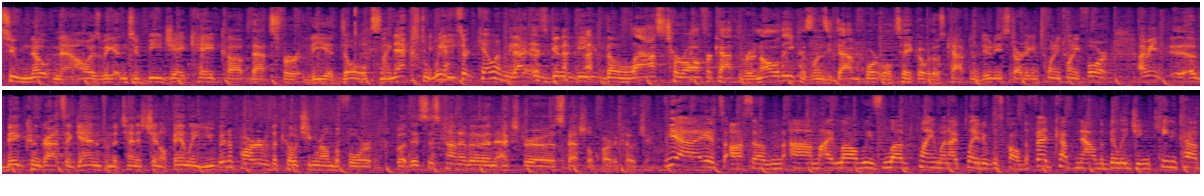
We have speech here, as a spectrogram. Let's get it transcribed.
to note now as we get into BJK Cup. That's for the adults. Next you week, are killing me that is going to be the last hurrah for Catherine Rinaldi because Lindsay Davenport will take over those captain duties starting in 2024. I mean, a big congrats again from the Tennis Channel family. You've been a part of the coaching realm before, but this is kind of an extra special part of coaching. Yeah, it's awesome. Um, I always loved playing when I played. It was called the Fed Cup, now the Billie Jean King Cup.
